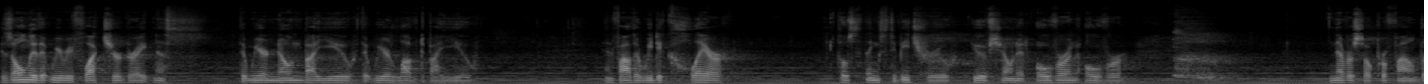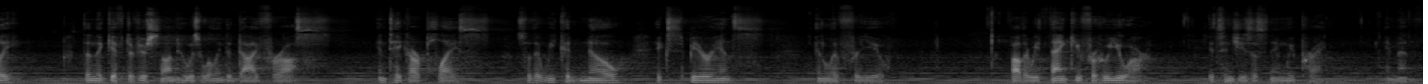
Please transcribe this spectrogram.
is only that we reflect your greatness, that we are known by you, that we are loved by you. And Father, we declare those things to be true. You have shown it over and over, never so profoundly than the gift of your Son who was willing to die for us and take our place so that we could know, experience, and live for you. Father, we thank you for who you are. It's in Jesus' name we pray. Amen.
